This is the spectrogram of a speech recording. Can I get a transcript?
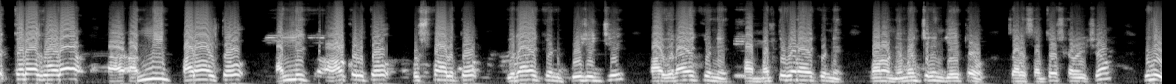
ఎక్కడా కూడా అన్ని ఫలాలతో అన్ని ఆకులతో పుష్పాలతో వినాయకుడిని పూజించి ఆ వినాయకుడిని ఆ మట్టి వినాయకుడిని మనం నిమజ్జనం చేయటం చాలా సంతోషకరమైన విషయం. ఇది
